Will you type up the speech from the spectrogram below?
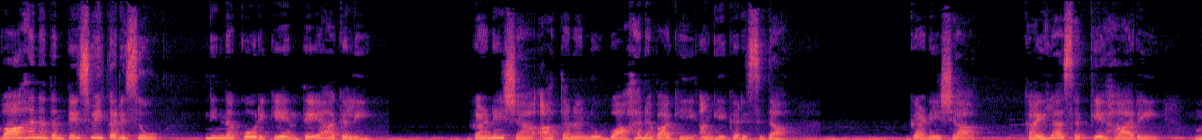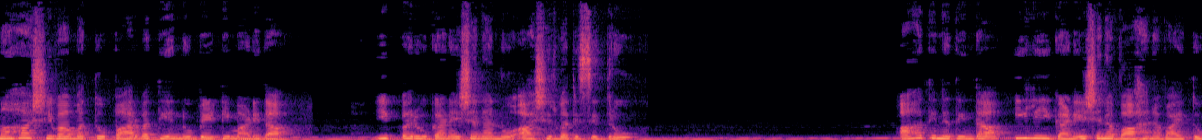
ವಾಹನದಂತೆ ಸ್ವೀಕರಿಸು. ನಿನ್ನ ಕೋರಿಕೆಯಂತೆ ಆಗಲಿ. ಗಣೇಶ ಆತನನ್ನು ವಾಹನವಾಗಿ ಅಂಗೀಕರಿಸಿದ. ಗಣೇಶ ಕೈಲಾಸಕ್ಕೆ ಹಾರಿ ಮಹಾಶಿವ ಮತ್ತು ಪಾರ್ವತಿಯನ್ನು ಭೇಟಿ ಮಾಡಿದ. ಇಬ್ಬರು ಗಣೇಶನನ್ನು ಆಶೀರ್ವದಿಸಿದ್ರು. ಆ ದಿನದಿಂದ ಇಲ್ಲಿ ಗಣೇಶನ ವಾಹನವಾಯಿತು.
